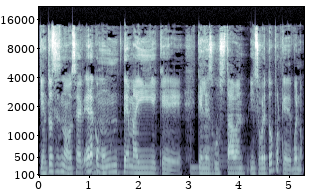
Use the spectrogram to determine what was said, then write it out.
y entonces no o sea era como un tema ahí que, que les gustaban. Y sobre todo porque bueno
